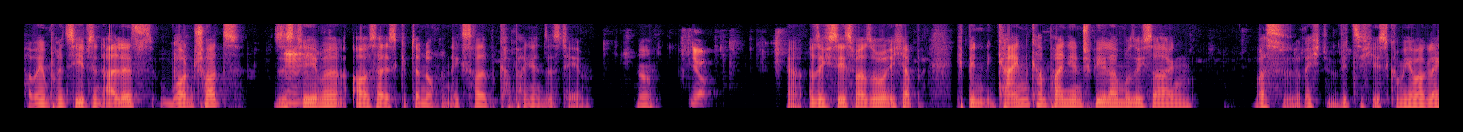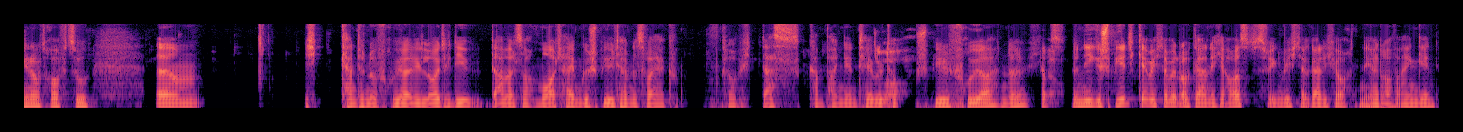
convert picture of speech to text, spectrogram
aber im Prinzip sind alles One-Shot-Systeme, außer es gibt dann noch ein extra Kampagnensystem. Ne? Ja. Ja, also ich sehe es mal so, ich habe, ich bin kein Kampagnenspieler, muss ich sagen, was recht witzig ist, komme ich aber gleich noch drauf zu. Ähm, ich kannte nur früher die Leute, die damals noch Mordheim gespielt haben. Das war ja, glaube ich, das Kampagnen-Tabletop-Spiel früher. Ne? Ich habe es nie gespielt, ich kenne mich damit auch gar nicht aus, deswegen will ich da gar nicht auch näher drauf eingehen.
